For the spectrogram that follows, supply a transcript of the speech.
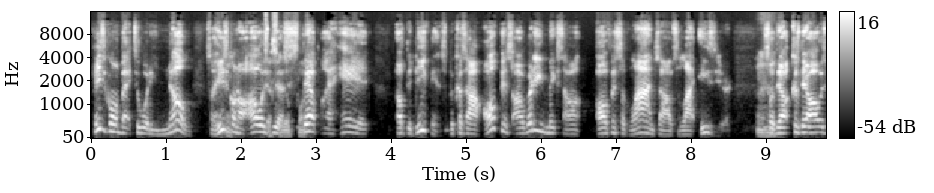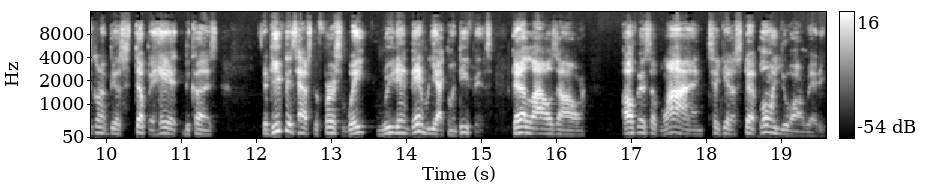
He's going back to what he knows. So he's going to always be a a good point. step ahead of the defense because our offense already makes our offensive line jobs a lot easier. Mm-hmm. So they're because they're always going to be a step ahead because the defense has to first wait, read in, then react on defense. That allows our offensive line to get a step on you already.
